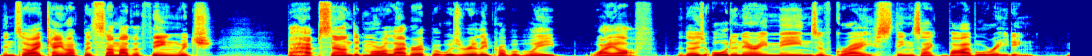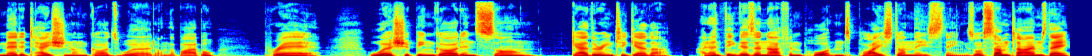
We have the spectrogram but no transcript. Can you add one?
and so I came up with some other thing which perhaps sounded more elaborate but was really probably way off. Those ordinary means of grace, things like Bible reading, meditation on God's Word, on the Bible, prayer, worshipping God in song, gathering together. I don't think there's enough importance placed on these things, or sometimes they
